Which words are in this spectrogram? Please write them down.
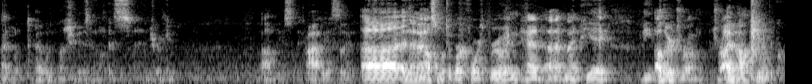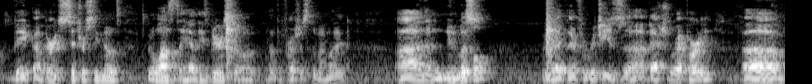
I don't. I wouldn't let you guys know because I didn't drink it. Obviously. Obviously, Uh, and then I also went to Workforce Brewing, had uh, an IPA. The other drum, dry mouthfeel, with the uh, very citrusy notes. It's been a while since I had these beers, so not the freshest in my mind. Uh, then Noon Whistle. We were out there for Richie's uh, bachelorette party. Um,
